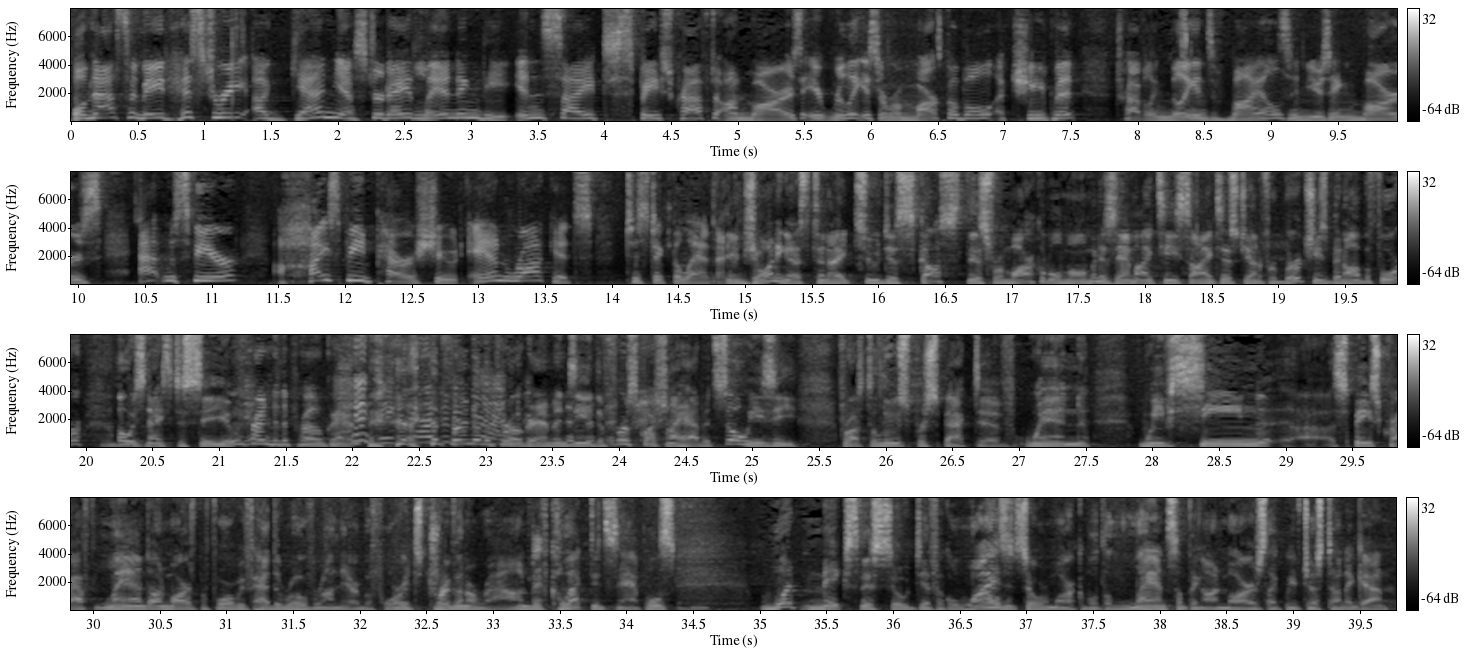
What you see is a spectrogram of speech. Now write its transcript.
Well, NASA made history again yesterday, landing the InSight spacecraft on Mars. It really is a remarkable achievement, traveling millions of miles and using Mars' atmosphere, a high-speed parachute, and rockets to stick the landing. And joining us tonight to discuss this remarkable moment is MIT scientist Jennifer Burt. She's been on before. Mm-hmm. Always nice to see you. Friend of the program. Friend of the program, indeed. The first question I have, it's so easy for us to lose perspective when we've seen a spacecraft land on Mars before. We've had the rover on there before. It's driven around. We've collected samples. Mm -hmm. What makes this so difficult? Why is it so remarkable to land something on Mars like we've just done again?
